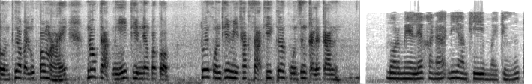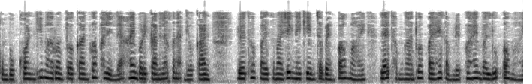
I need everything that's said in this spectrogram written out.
ตนเพื่อบรรลุเป้าหมาย นอกจากนี้ทีมยังประกอบด้วยคนที่มีทักษะที่เกื้อกูลซึ่งกันและกันมอร์เมนและคณะนิยามทีมหมายถึงกลุ่มบุคคลที่มารวมตัวกันเพื่อผลิตและให้บริการในลักษณะเดียวกัน โดยทั่วไปสมาชิกในทีมจะแบ่งเป้าหมาย และทำงานทั่วไปให้สำเร็จเพื่อให้บรรลุเป้าหมาย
